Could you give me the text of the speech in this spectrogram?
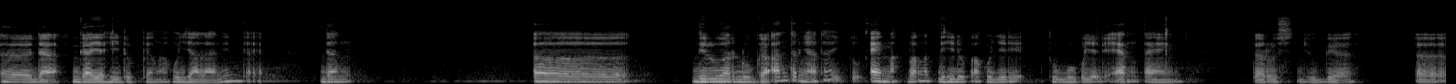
eh, da, gaya hidup yang aku jalanin kayak dan eh, di luar dugaan ternyata itu enak banget di hidup aku. Jadi tubuhku jadi enteng. Terus juga uh,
